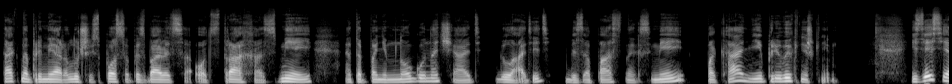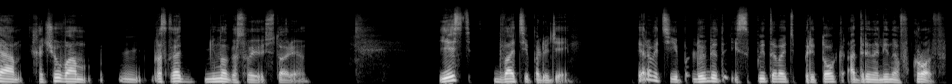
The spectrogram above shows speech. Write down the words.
Так, например, лучший способ избавиться от страха змей — это понемногу начать гладить безопасных змей, пока не привыкнешь к ним. И здесь я хочу вам рассказать немного свою историю. Есть два типа людей. Первый тип любит испытывать приток адреналина в кровь.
